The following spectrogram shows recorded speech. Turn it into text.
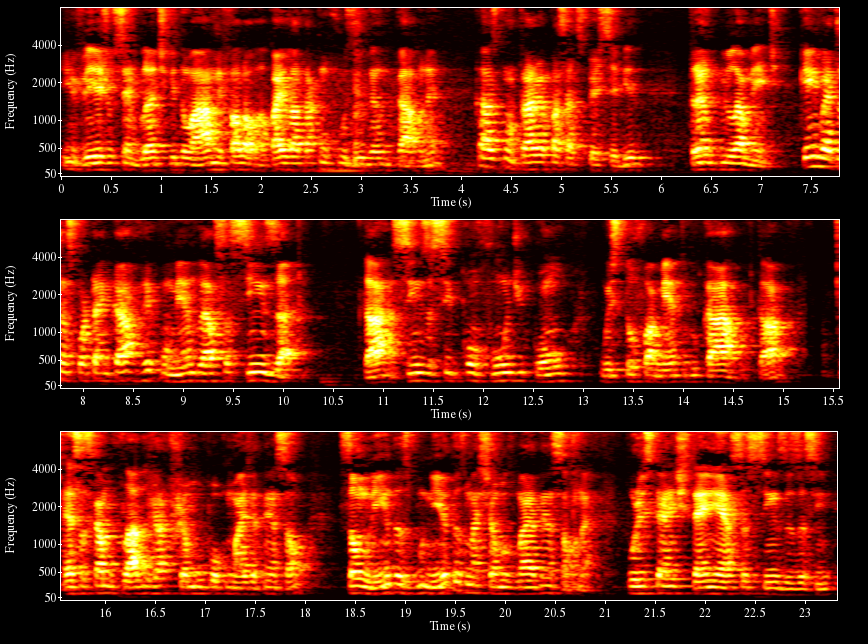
e veja o semblante aqui do arma e fala, ó, oh, o rapaz lá está com um fuzil dentro do carro, né? Caso contrário, vai passar despercebido tranquilamente. Quem vai transportar em carro, recomendo essa cinza. Tá? A cinza se confunde com o estofamento do carro. Tá? Essas camufladas já chamam um pouco mais de atenção. São lindas, bonitas, mas chamam mais atenção. Né? Por isso que a gente tem essas cinzas assim,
